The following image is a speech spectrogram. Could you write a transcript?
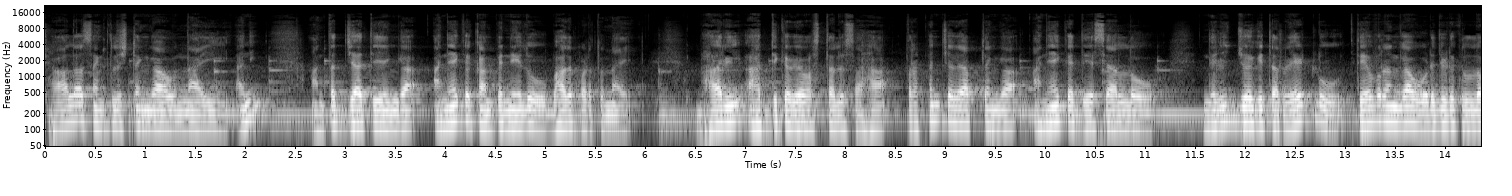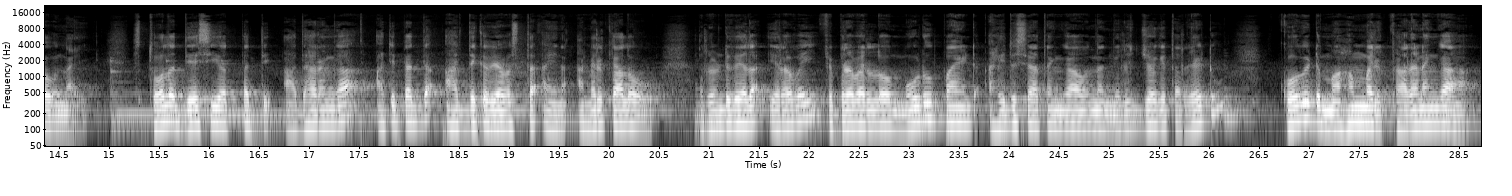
చాలా సంక్లిష్టంగా ఉన్నాయి అని అంతర్జాతీయంగా అనేక కంపెనీలు బాధపడుతున్నాయి. భారీ ఆర్థిక వ్యవస్థలు సహా ప్రపంచవ్యాప్తంగా అనేక దేశాల్లో నిరుద్యోగిత రేట్లు తీవ్రంగా ఒడిదుడుకుల్లో ఉన్నాయి. స్థూల దేశీయోత్పత్తి ఆధారంగా అతిపెద్ద ఆర్థిక వ్యవస్థ అయిన అమెరికాలో రెండు వేల ఇరవై ఫిబ్రవరిలో మూడు పాయింట్ ఐదు శాతంగా ఉన్న నిరుద్యోగిత రేటు కోవిడ్ మహమ్మారి కారణంగా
